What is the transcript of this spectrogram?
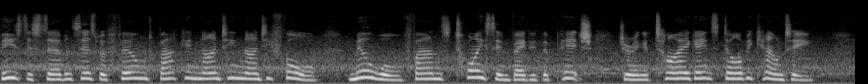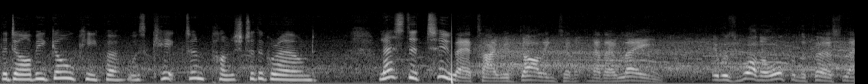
These disturbances were filmed back in 1994. Millwall fans twice invaded the pitch during a tie against Derby County. The Derby goalkeeper was kicked and punched to the ground. Leicester too. Their tie with Darlington at Meadow Lane. It was one all from the first leg.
